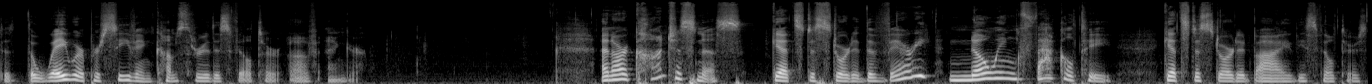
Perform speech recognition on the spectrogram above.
the, the way we're perceiving comes through this filter of anger. And our consciousness gets distorted. The very knowing faculty gets distorted by these filters.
